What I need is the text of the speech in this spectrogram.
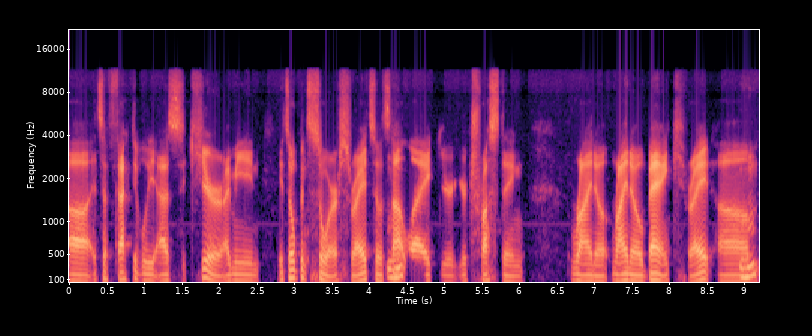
uh, it's effectively as secure. I mean, it's open source, right? So it's not Mm-hmm. like you're you're trusting RINO RINO Bank, right? Um, Mhm.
